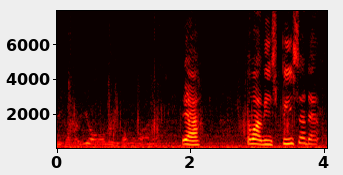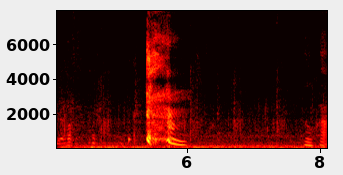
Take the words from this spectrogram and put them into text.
vi kommer lige over, hvor vi kommer fra nu. Ja, så var vi spiser der. Ja. เอาค่ะ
